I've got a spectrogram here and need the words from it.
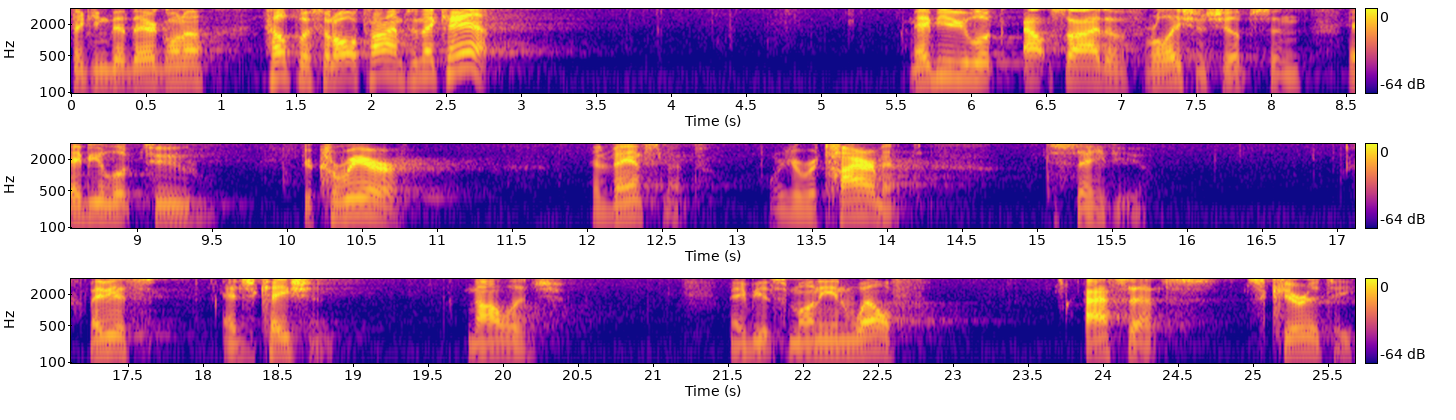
thinking that they're going to help us at all times, and they can't. Maybe you look outside of relationships, and maybe you look to your career advancement or your retirement to save you. Maybe it's education, knowledge. Maybe it's money and wealth, assets, security,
